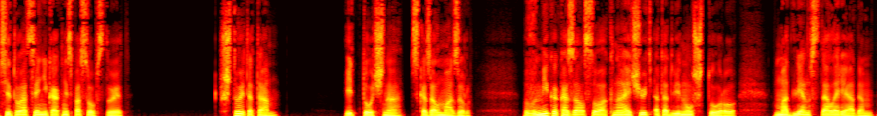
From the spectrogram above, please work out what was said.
ситуация никак не способствует. «Что это там?» «И точно», — сказал Мазур. Вмиг оказался у окна и чуть отодвинул штору. Мадлен встала рядом.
